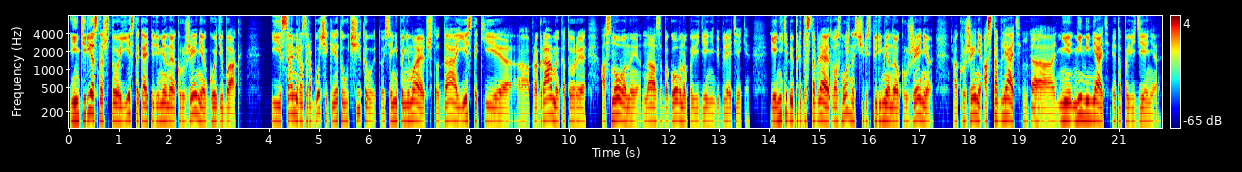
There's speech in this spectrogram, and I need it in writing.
И интересно, что есть такая переменное окружение, Godibug, и сами разработчики это учитывают, то есть они понимают, что да, есть такие а, программы, которые основаны на забагованном поведении библиотеки, и они тебе предоставляют возможность через переменное окружение, окружение оставлять, uh-huh. а, не, не менять это поведение.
